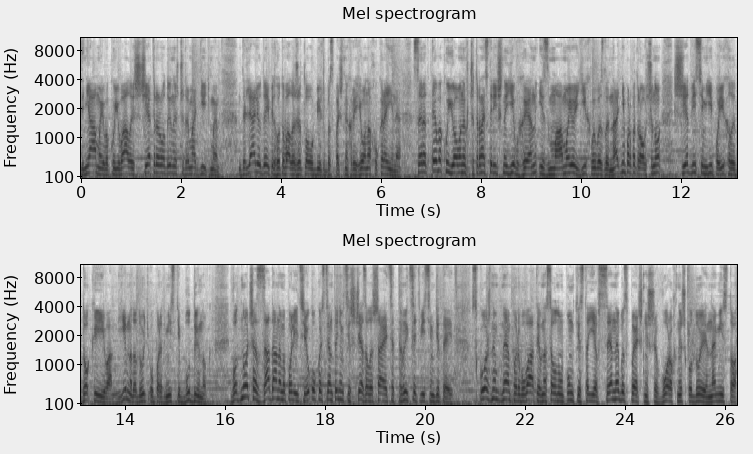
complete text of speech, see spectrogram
Днями евакуювали ще три родини з чотирма дітьми. Для людей підготували житло у більш безпечних регіонах України. Серед евакуйованих 14-річний Євген із мамою їх вивезли на Дніпропетровщину. Ще дві сім'ї поїхали до Києва. Їм нададуть у передмісті будинок. Водночас, за даними поліції, у Костянтинівці ще залишається 38 дітей. З кожним днем перебувати в населеному пункті стає все небезпечніше. Ворог не шкодує на місто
